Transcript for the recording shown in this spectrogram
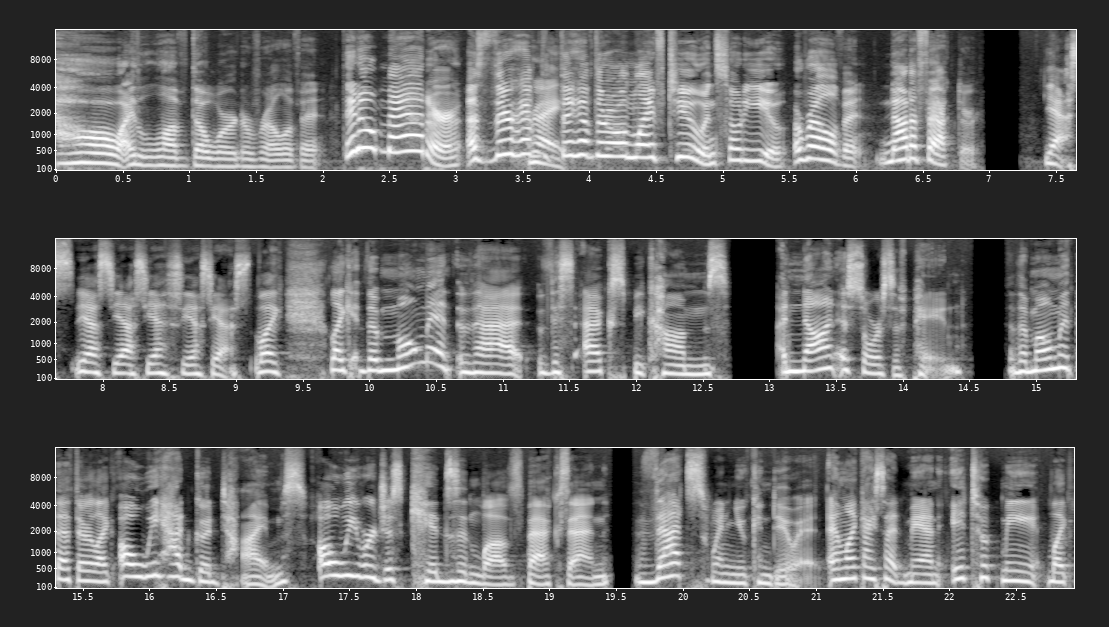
Oh, I love the word irrelevant. They don't matter. As they have Right. they have their own life too, and so do you. Irrelevant, not a factor. Yes, yes, yes, yes, yes, yes. Like like the moment that this ex becomes a not a source of pain, the moment that they're like, "Oh, we had good times. Oh, we were just kids in love back then." That's when you can do it. And like I said, man, it took me like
